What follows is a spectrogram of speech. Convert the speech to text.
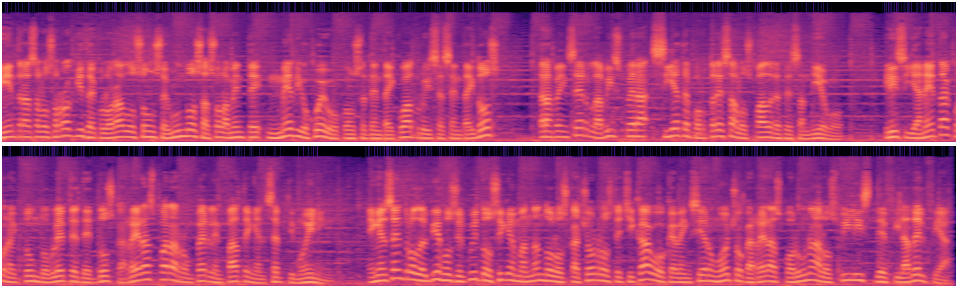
mientras los Rockies de Colorado son segundos a solamente medio juego con 74 y 62, tras vencer la víspera 7 por 3 a los Padres de San Diego. Chris Yaneta conectó un doblete de dos carreras para romper el empate en el séptimo inning. En el centro del viejo circuito siguen mandando los cachorros de Chicago que vencieron ocho carreras por una a los Phillies de Filadelfia.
